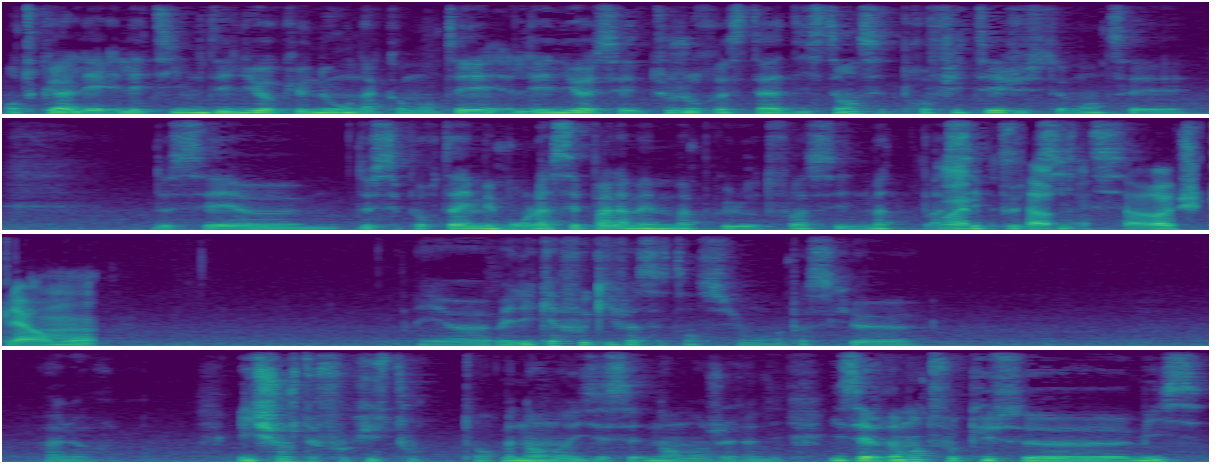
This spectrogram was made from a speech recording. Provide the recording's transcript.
en tout cas les, les teams d'Elio que nous on a commenté, l'Elio essaie de toujours rester à distance et de profiter justement de ces de ces, euh, de ces portails mais bon là c'est pas la même map que l'autre fois c'est une map assez Ouais, ça, petite ça rush clairement. Et euh, mais les gars, faut qu'ils fassent attention hein, parce que. Alors. Mais ils changent de focus tout le temps. Mais non, non, ils essaient. Non, non, j'ai rien dit. Ils essaient vraiment de focus euh, Miss.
